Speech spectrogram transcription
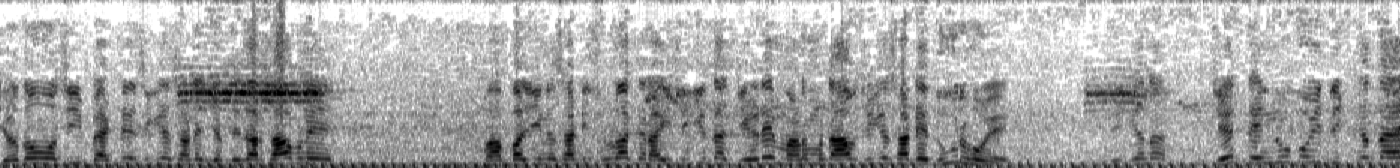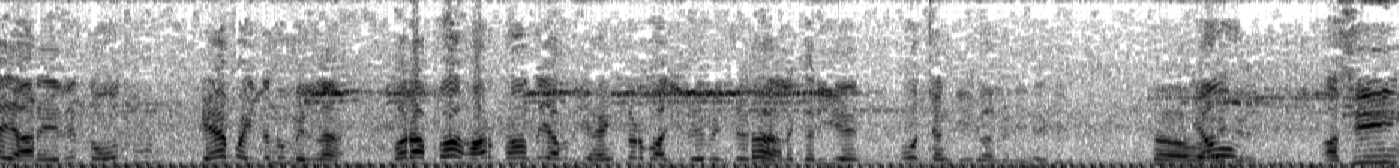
ਜਦੋਂ ਅਸੀਂ ਬੈਠੇ ਸੀਗੇ ਸਾਡੇ ਜਥੇਦਾਰ ਸਾਹਿਬ ਨੇ ਬਾਬਾ ਜੀ ਨੇ ਸਾਡੀ ਸੁਲ੍ਹਾ ਕਰਾਈ ਸੀਗੀ ਤਾਂ ਜਿਹੜੇ ਮਨ ਮੁਟਾਵ ਸੀਗੇ ਸਾਡੇ ਦੂਰ ਹੋਏ। ਠੀਕ ਹੈ ਨਾ? ਜੇ ਤੈਨੂੰ ਕੋਈ ਦਿੱਕਤ ਹੈ ਯਾਰ ਇਹਦੇ ਤੋਂ ਤੂੰ ਕਹਿ ਭਾਈ ਤੈਨੂੰ ਮਿਲਣਾ। ਪਰ ਆਪਾਂ ਹਰ ਥਾਂ ਤੇ ਆਪਦੀ ਹੈਂਕੜਬਾਜੀ ਦੇ ਵਿੱਚ ਗੱਲ ਕਰੀਏ ਉਹ ਚੰਗੀ ਗੱਲ ਨਹੀਂ ਹੈਗੀ। ਕਿਉਂ? ਅਸੀਂ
